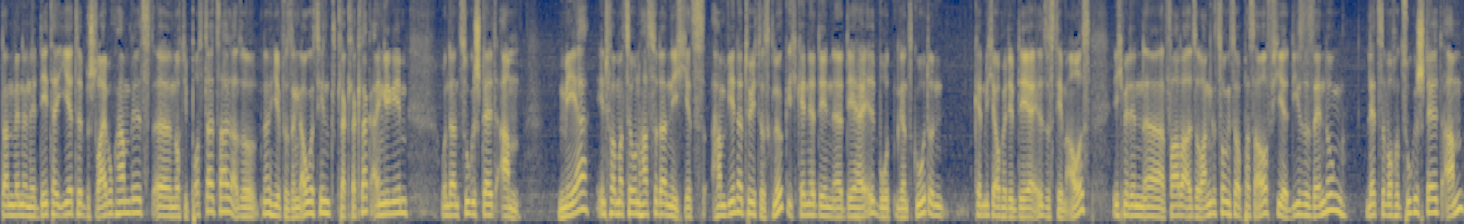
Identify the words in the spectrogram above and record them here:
dann, wenn du eine detaillierte Beschreibung haben willst, äh, noch die Postleitzahl, also ne, hier für St. Augustin, klack, klack, klack, eingegeben und dann zugestellt am. Mehr Informationen hast du da nicht. Jetzt haben wir natürlich das Glück, ich kenne ja den äh, DHL-Boten ganz gut und kenne mich ja auch mit dem DHL-System aus. Ich mir den äh, Fahrer also rangezogen, ich sage, pass auf, hier, diese Sendung, letzte Woche zugestellt am,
